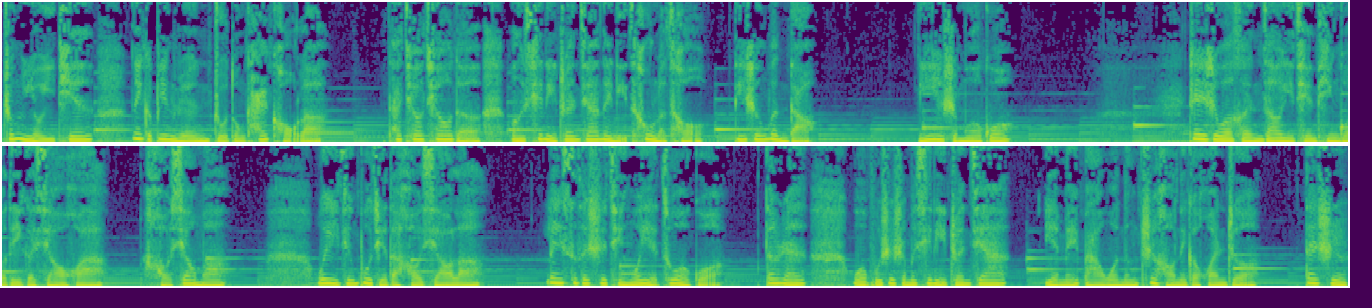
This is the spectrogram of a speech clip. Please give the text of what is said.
终于有一天，那个病人主动开口了。他悄悄地往心理专家那里凑了凑，低声问道：“你也是蘑菇？”这是我很早以前听过的一个笑话，好笑吗？我已经不觉得好笑了。类似的事情我也做过，当然，我不是什么心理专家，也没把握能治好那个患者，但是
